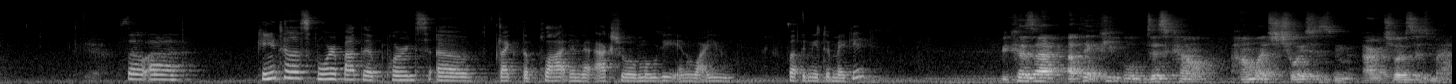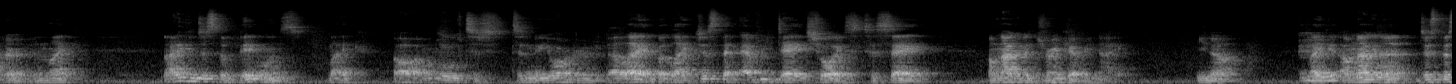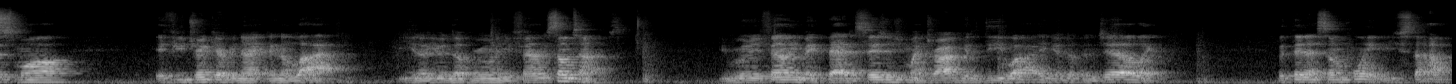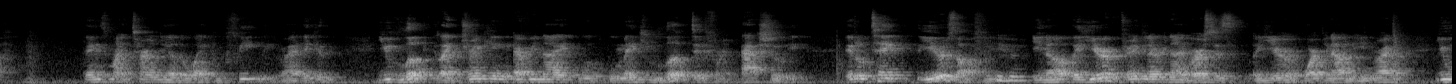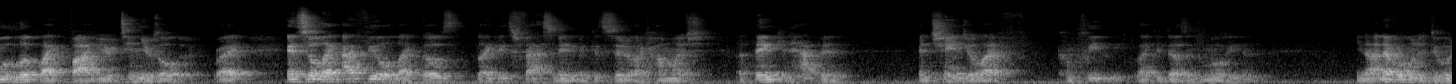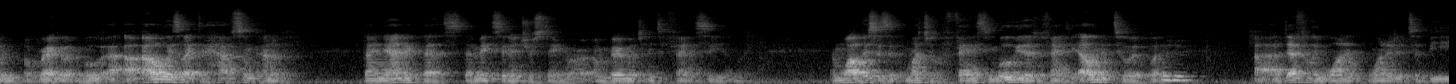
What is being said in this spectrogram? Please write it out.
yeah. So, uh, can you tell us more about the importance of like the plot and the actual movie and why you felt the need to make it? Because I, I think people discount how much choices our choices matter and like not even just the big ones like oh I'm gonna move to to New York or LA but like just the everyday choice to say I'm not gonna drink every night you know? Like mm-hmm. I'm not gonna just the small if you drink every night and a lot you know you end up ruining your family sometimes. You ruin your family, you make bad decisions, you might drive and get a DUI, you end up in jail, like but then at some point you stop, things might turn the other way completely, right? It could you look like drinking every night will, will make you look different, actually. It'll take years off of you. Mhm. You know, a year of drinking every night versus a year of working out and eating right, you will look like five years, ten years older, right? And so like I feel like those like it's fascinating to consider like how much a thing can happen and change your life completely, like it does in the movie. And you know, I never want to do a, a regular movie. I I always like to have some kind of dynamic that's that makes it interesting. Or I'm very much into fantasy, and, and while this isn't much of a fantasy movie, there's a fantasy element to it. But hmm I I definitely wanted wanted it to be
